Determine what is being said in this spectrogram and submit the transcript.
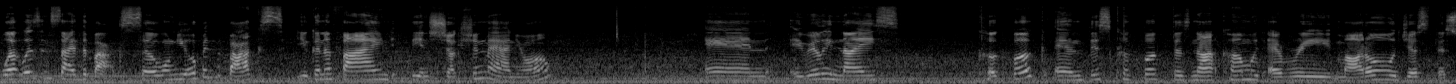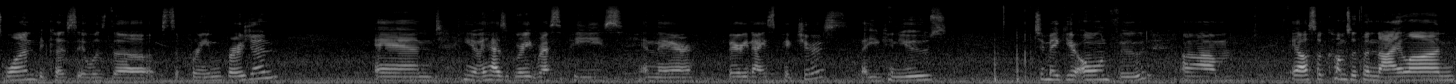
what was inside the box? So when you open the box, you're gonna find the instruction manual and a really nice cookbook and this cookbook does not come with every model just this one because it was the supreme version and you know it has great recipes in there very nice pictures that you can use to make your own food um, it also comes with a nylon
